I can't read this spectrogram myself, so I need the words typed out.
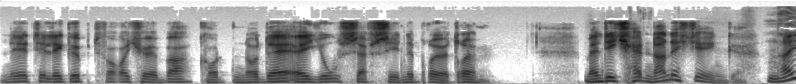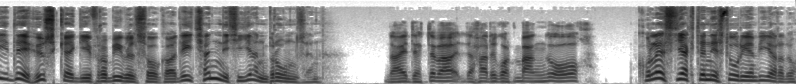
ned til Egypt for å kjøpe kodden. Og det er Josef sine brødre. Men de kjenner han ikke, Inge. Nei, det husker jeg fra bibelsoga. De kjenner ikke igjen broren sin. Nei, dette var, det hadde gått mange år. Hvordan gikk den historien videre, da?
